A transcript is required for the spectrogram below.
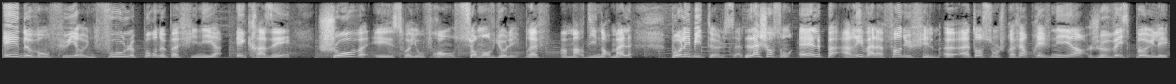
et devant fuir une foule pour ne pas finir écrasés, chauves et, soyons francs, sûrement violés. Bref, un mardi normal pour les Beatles. La chanson Help arrive à la fin du film. Euh, attention, je préfère prévenir, je vais spoiler.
